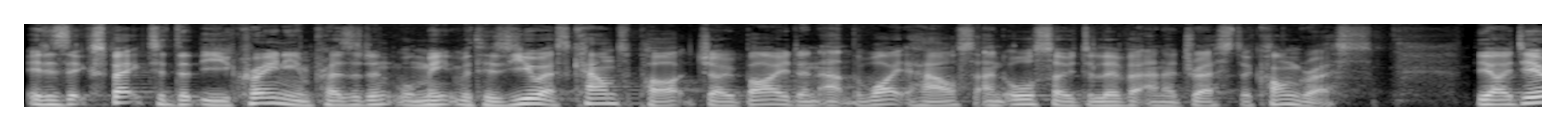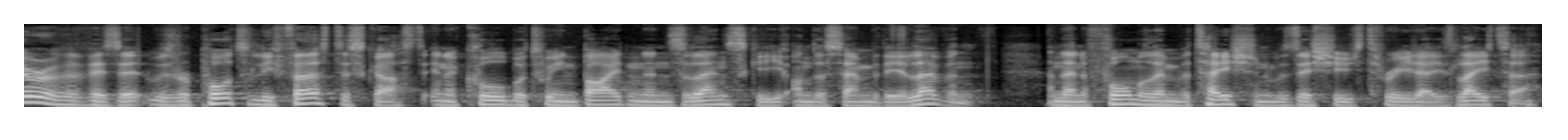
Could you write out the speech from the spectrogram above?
It is expected that the Ukrainian president will meet with his US counterpart, Joe Biden, at the White House and also deliver an address to Congress. The idea of a visit was reportedly first discussed in a call between Biden and Zelensky on December the 11th, and then a formal invitation was issued three days later.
